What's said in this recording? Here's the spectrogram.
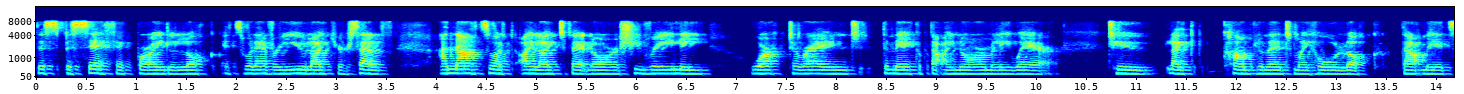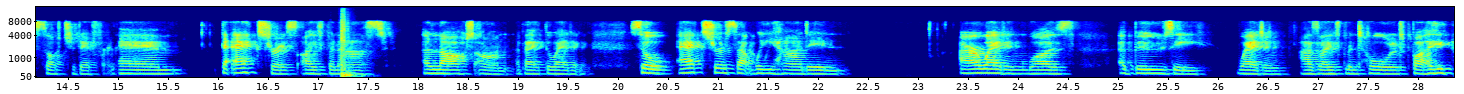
the specific bridal look, it's whatever you like yourself. And that's what I liked about Laura. She really worked around the makeup that I normally wear to like complement my whole look. That made such a difference. Um, the extras I've been asked a lot on about the wedding. So extras that we had in our wedding was a boozy wedding, as I've been told by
